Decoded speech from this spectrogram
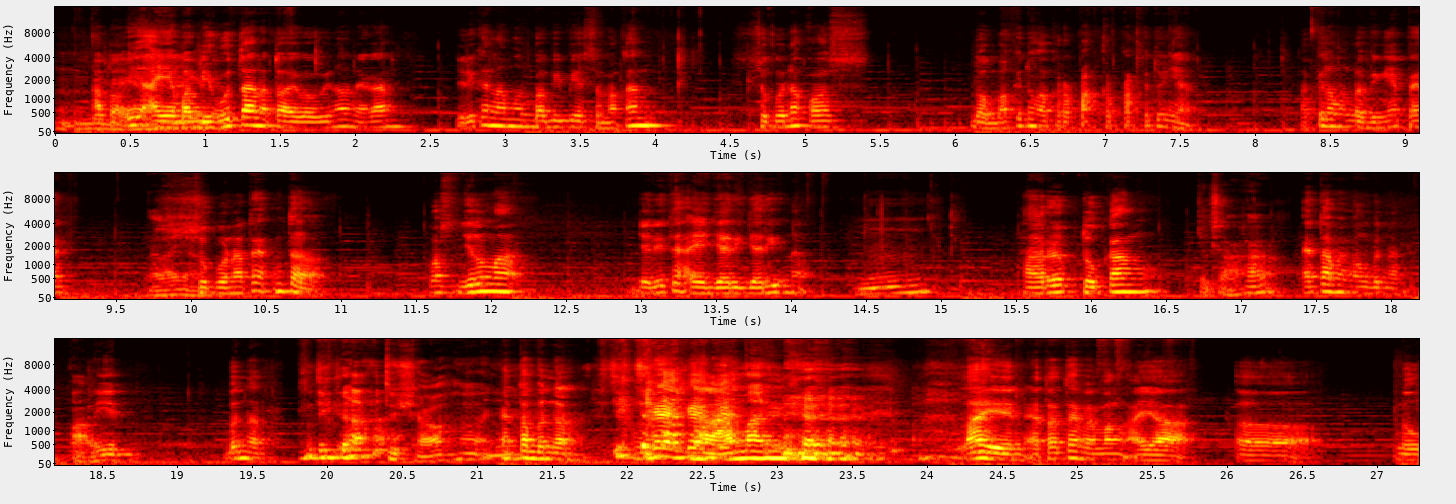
Mm, atau iya aya daerahnya babi gitu. hutan atau aya babi naon ya kan jadi kan lamun babi biasa makan sukuna kos domba itu nggak kerpak kerpak itunya tapi lamun babi ngepet Ngalayang. sukuna teh ente kos jelma jadi teh aya jari-jari na hmm harap tukang cek saha eta memang bener palin bener. Jika itu syahanya eta bener. Pengalaman lain eta teh memang aya eh, nu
